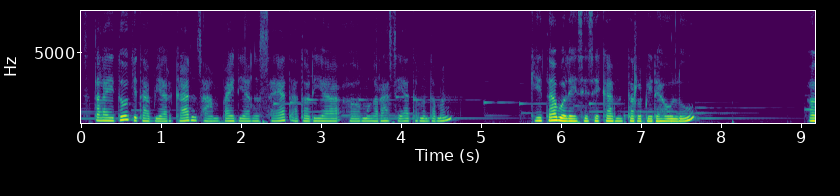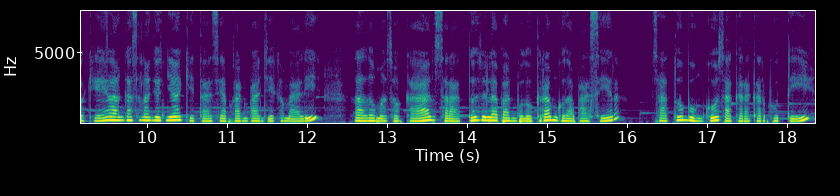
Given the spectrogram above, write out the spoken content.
Setelah itu kita biarkan sampai dia ngeset atau dia uh, mengeras ya teman-teman. Kita boleh sisihkan terlebih dahulu Oke, langkah selanjutnya kita siapkan panci kembali, lalu masukkan 180 gram gula pasir, satu bungkus agar-agar putih,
